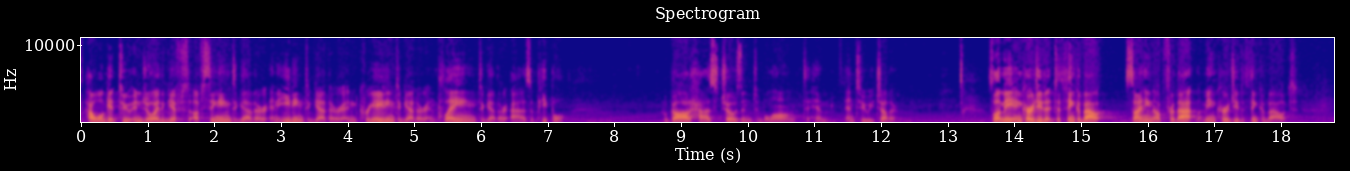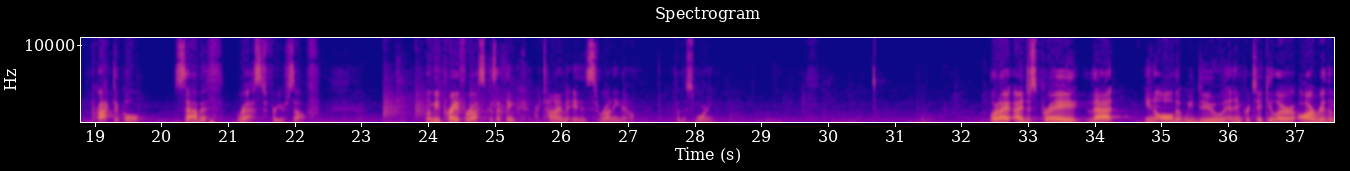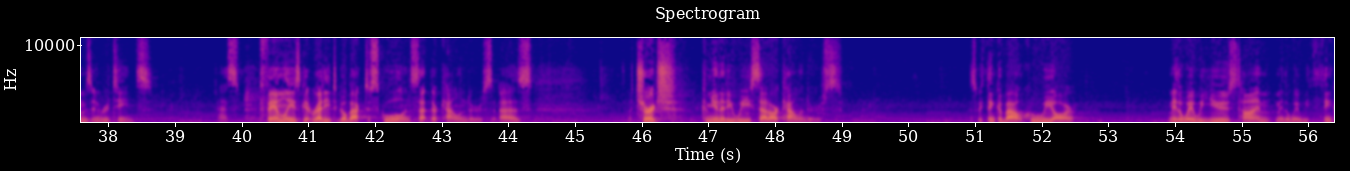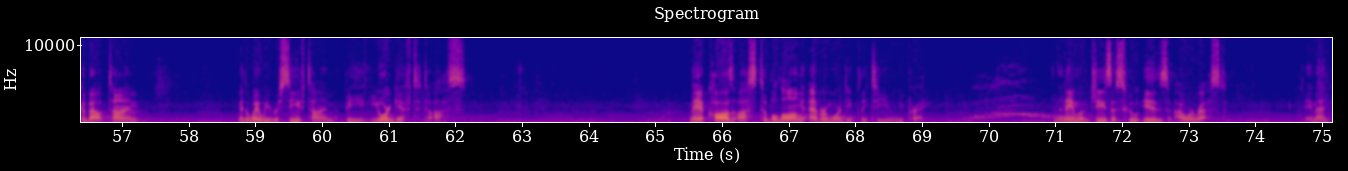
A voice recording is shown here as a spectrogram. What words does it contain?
how we'll get to enjoy the gifts of singing together and eating together and creating together and playing together as a people who God has chosen to belong to Him and to each other. So let me encourage you to, to think about signing up for that. Let me encourage you to think about practical Sabbath rest for yourself. Let me pray for us because I think our time is running out for this morning. Lord, I, I just pray that in all that we do, and in particular our rhythms and routines, as families get ready to go back to school and set their calendars, as a church community, we set our calendars. We think about who we are, may the way we use time, may the way we think about time, may the way we receive time be your gift to us. May it cause us to belong ever more deeply to you, we pray. In the name of Jesus, who is our rest. Amen.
